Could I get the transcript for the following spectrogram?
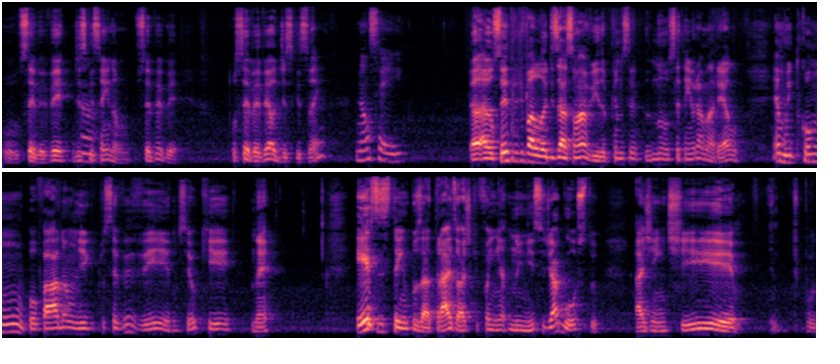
o CVV. Disque 100 não, o CVV. O CVV é o Disque 100? Não sei. É é o Centro de Valorização à Vida, porque no, no Setembro Amarelo é muito comum o povo falar, não, ligue pro CVV, não sei o que, né? Esses tempos atrás, eu acho que foi no início de agosto, a gente, tipo,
